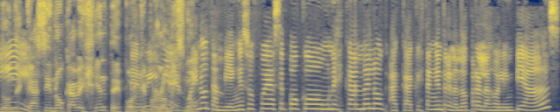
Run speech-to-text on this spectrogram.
donde casi no cabe gente, porque por lo mismo. Bueno, también eso fue hace poco un escándalo acá que están entrenando para las Olimpiadas.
